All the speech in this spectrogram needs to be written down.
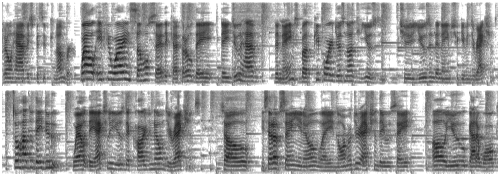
don't have a specific number. Well, if you are in San Jose, the capital, they, they do have the names, but people are just not used to using the names to giving directions. So how do they do? Well, they actually use the cardinal directions. So instead of saying, you know, a normal direction, they will say, oh, you gotta walk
